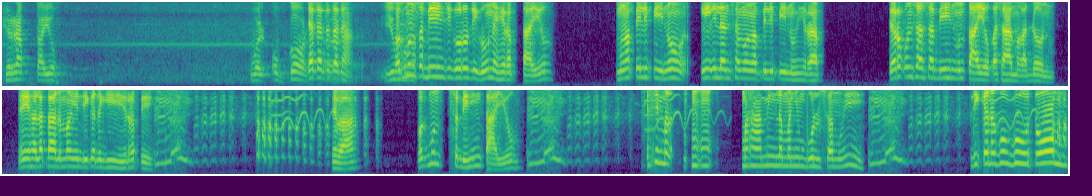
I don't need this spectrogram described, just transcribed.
hirap tayo. Well, of course. Tata, tata, tata. uh, Wag mong mga- sabihin siguro, Digong, na hirap tayo. Mga Pilipino, iilan sa mga Pilipino hirap. Pero kung sasabihin mong tayo, kasama ka doon. Eh, halata namang hindi ka naghihirap eh. Di ba? Wag mong sabihin tayo. Kasi mal- m- m- maraming laman yung bulsa mo eh. Hindi ka nagugutom.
